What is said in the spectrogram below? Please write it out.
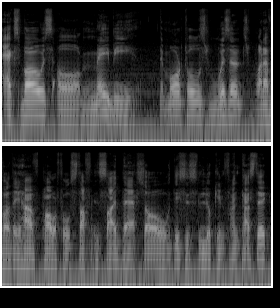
X-bows or maybe immortals, wizards, whatever they have powerful stuff inside there. So this is looking fantastic.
